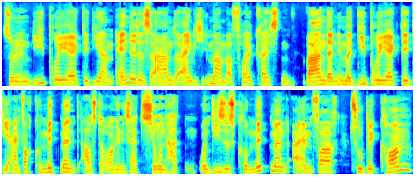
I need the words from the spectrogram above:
sondern die Projekte, die am Ende des Abends eigentlich immer am erfolgreichsten waren, dann immer die Projekte, die einfach Commitment aus der Organisation hatten. Und dieses Commitment einfach zu bekommen,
